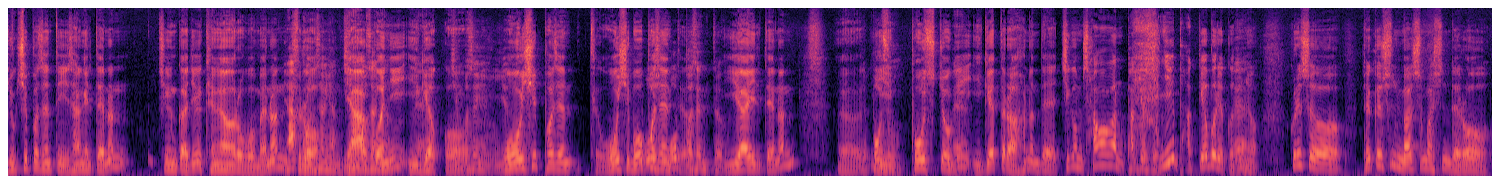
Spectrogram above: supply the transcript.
60% 이상일 때는 지금까지 경향으로 보면은 야권 주로 성향, 진보 야권이 성향. 네, 이겼고 진보 성향이 이겼죠. 50% 55% 55% 이하일 때는 어, 네, 보수. 이 보수 쪽이 네. 이겼더라 하는데 지금 상황은 바뀌었어요. 많이 바뀌어 버렸거든요. 네. 그래서 백 교수님 말씀하신 대로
